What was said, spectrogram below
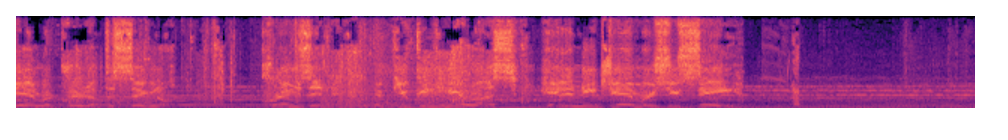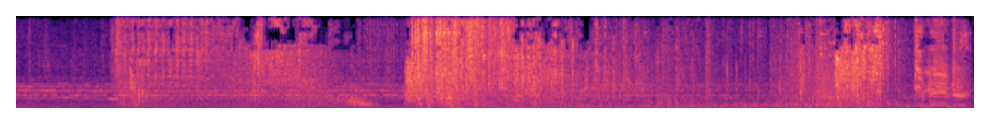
Jammer cleared up the signal. Crimson, if you can hear us, hit any jammers you see. Commander,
